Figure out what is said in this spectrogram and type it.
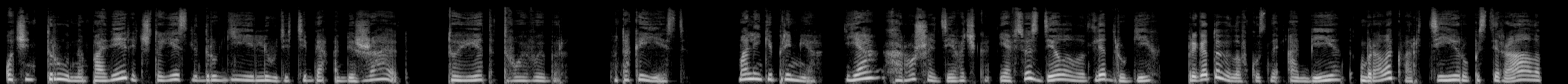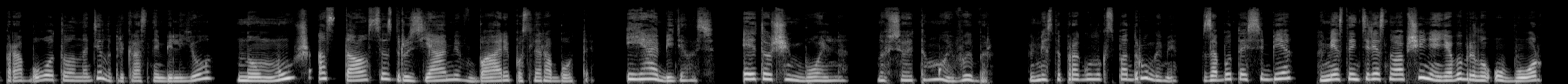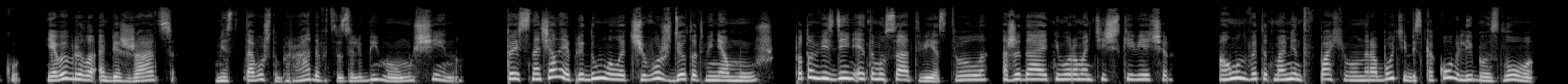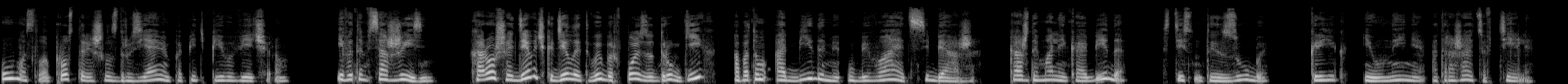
Очень трудно поверить, что если другие люди тебя обижают, то и это твой выбор. Но так и есть. Маленький пример. Я хорошая девочка, я все сделала для других, приготовила вкусный обед, убрала квартиру, постирала, поработала, надела прекрасное белье, но муж остался с друзьями в баре после работы. И я обиделась. И это очень больно. Но все это мой выбор. Вместо прогулок с подругами, заботы о себе, вместо интересного общения я выбрала уборку, я выбрала обижаться, вместо того, чтобы радоваться за любимого мужчину. То есть сначала я придумала, чего ждет от меня муж, потом весь день этому соответствовала, ожидая от него романтический вечер, а он в этот момент впахивал на работе без какого-либо злого умысла, просто решил с друзьями попить пиво вечером. И в этом вся жизнь. Хорошая девочка делает выбор в пользу других, а потом обидами убивает себя же. Каждая маленькая обида, стиснутые зубы, крик и уныние отражаются в теле.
